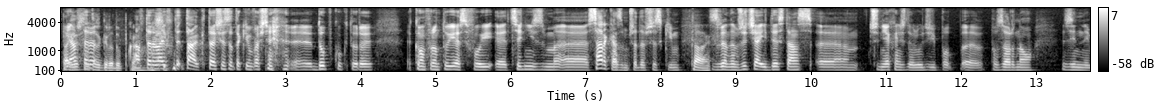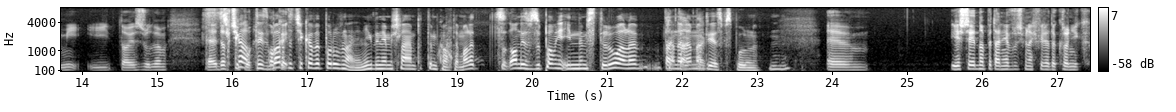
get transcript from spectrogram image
Tak, after, też gra dupka. Afterlife, te, tak, też jest o takim właśnie e, dupku, który konfrontuje swój e, cynizm, e, sarkazm przede wszystkim tak. względem życia i dystans, czy niechęć do ludzi po, pozorną z innymi i to jest źródłem e, dowcipu. to jest okay. bardzo ciekawe porównanie. Nigdy nie myślałem pod tym kątem, ale on jest w zupełnie innym stylu, ale tak, ten tak, element tak. jest wspólny. Mhm. Um, jeszcze jedno pytanie, wróćmy na chwilę do kronik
